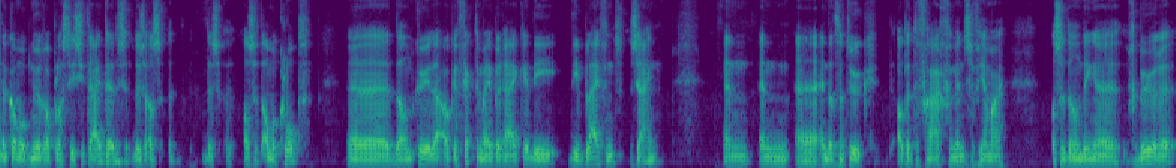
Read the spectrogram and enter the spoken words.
dan komen we op neuroplasticiteit. Hè? Dus, dus, als, dus als het allemaal klopt, dan kun je daar ook effecten mee bereiken die, die blijvend zijn. En, en, en dat is natuurlijk altijd de vraag van mensen: van ja, maar als er dan dingen gebeuren,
